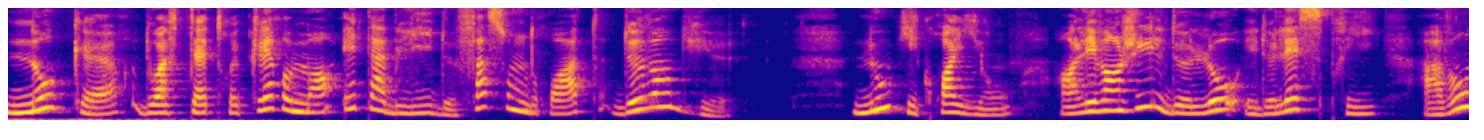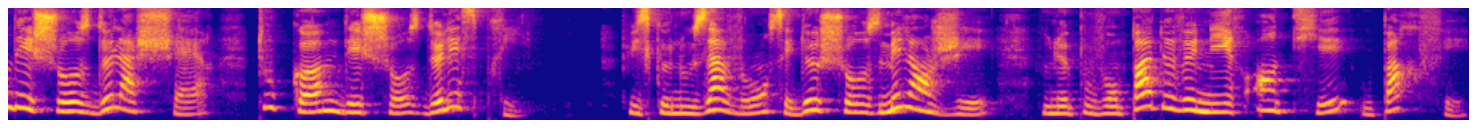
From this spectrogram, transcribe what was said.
Nos cœurs doivent être clairement établis de façon droite devant Dieu. Nous qui croyons en l'évangile de l'eau et de l'esprit avons des choses de la chair tout comme des choses de l'esprit. Puisque nous avons ces deux choses mélangées, nous ne pouvons pas devenir entiers ou parfaits.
